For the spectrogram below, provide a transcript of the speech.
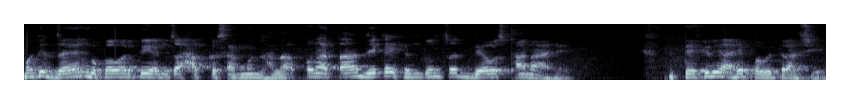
मग ती जैन गुफावरती यांचा हक्क सांगून झाला. पण आता जे काही हिंदूंचं देवस्थान आहे टेकडी आहे पवित्र अशी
